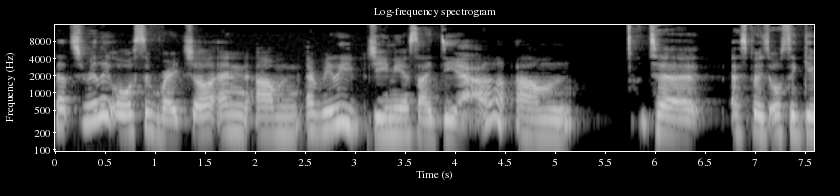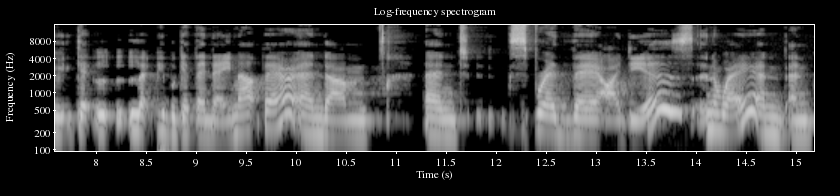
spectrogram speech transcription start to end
That's really awesome, Rachel, and um, a really genius idea um, to, I suppose, also give get let people get their name out there and um, and spread their ideas in a way and and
